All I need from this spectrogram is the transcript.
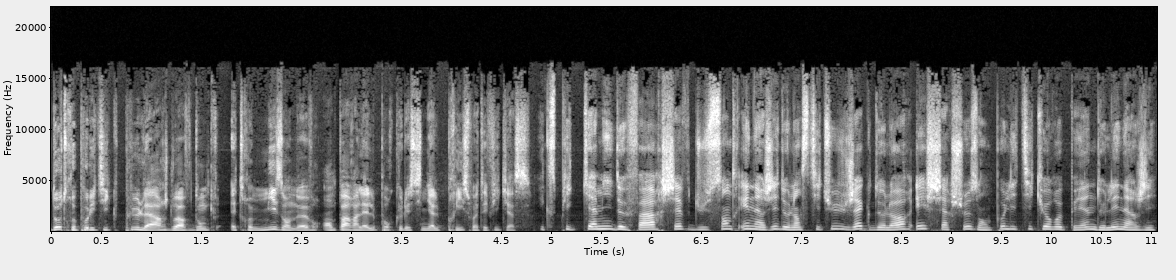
D'autres politiques plus larges doivent donc être mises en œuvre en parallèle pour que le signal prix soit efficace. Explique Camille Defar, chef du Centre énergie de l'Institut Jacques Delors et chercheuse en politique européenne de l'énergie.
